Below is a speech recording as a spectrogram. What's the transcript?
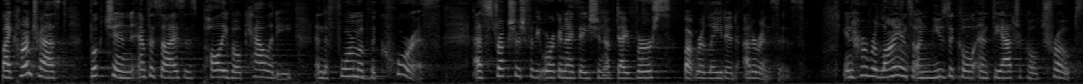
By contrast, Bookchin emphasizes polyvocality and the form of the chorus as structures for the organization of diverse but related utterances. In her reliance on musical and theatrical tropes,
